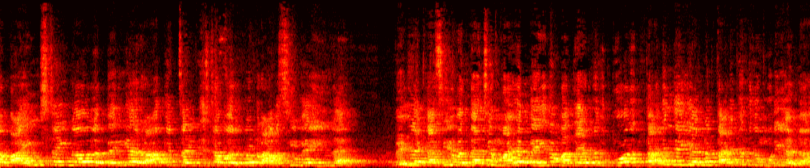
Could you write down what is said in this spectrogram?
நம்ம ஐன்ஸ்டைனோ இல்ல பெரிய ராக்கெட் சயின்டிஸ்டாவோ இருக்கணுன்ற அவசியமே இல்ல. வெள்ள கசிய வந்தாச்சு மழை பெய்யுது மத்த இடத்துக்கு போது தடுங்க என்ன தடுக்கிறதுக்கு முடியலன்னா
